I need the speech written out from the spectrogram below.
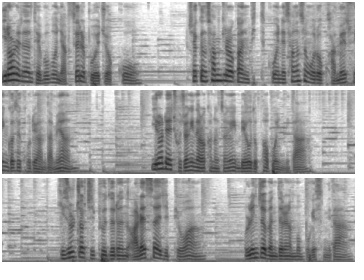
1월에는 대부분 약세를 보여주었고 최근 3개월간 비트코인의 상승으로 과매수인 것을 고려한다면 1월에 조정이 나올 가능성이 매우 높아 보입니다. 기술적 지표들은 RSI 지표와 볼린저 밴드를 한번 보겠습니다.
